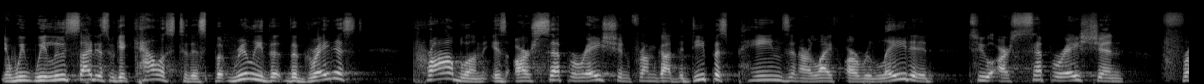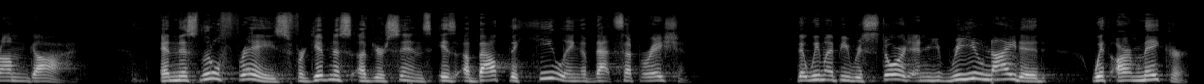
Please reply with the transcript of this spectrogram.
Know, we, we lose sight of this, we get callous to this, but really the, the greatest problem is our separation from God. The deepest pains in our life are related to our separation from God. And this little phrase, forgiveness of your sins, is about the healing of that separation. That we might be restored and reunited with our Maker.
